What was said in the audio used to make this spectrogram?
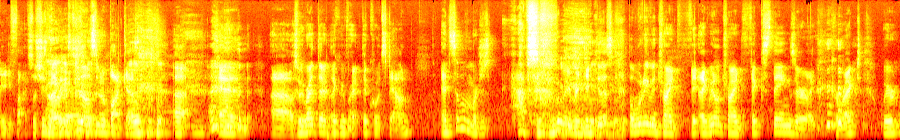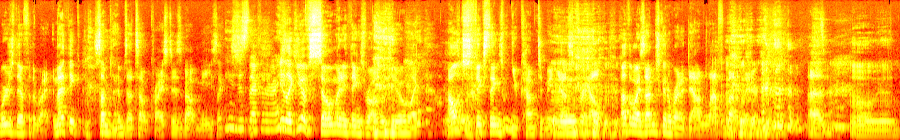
85, so she's not Okay. gonna, she's not listening to a podcast. Uh, and uh, so we write their like we write the quotes down, and some of them are just absolutely ridiculous. but we don't even try and fi- like we don't try and fix things or like correct. we we're we're just there for the ride. And I think sometimes that's how Christ is about me. He's like He's just there for the ride. he's like you have so many things wrong with you. Like I'll just fix things when you come to me and ask for help. Otherwise, I'm just gonna write it down and laugh about it later. Um, Oh man.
